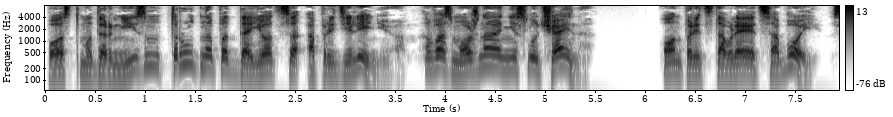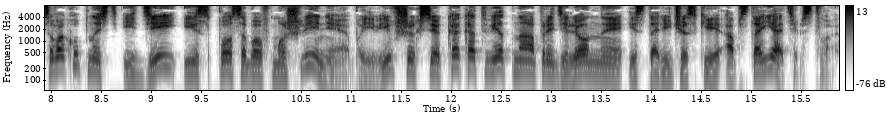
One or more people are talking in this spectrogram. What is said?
Постмодернизм трудно поддается определению, возможно, не случайно. Он представляет собой совокупность идей и способов мышления, появившихся как ответ на определенные исторические обстоятельства,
